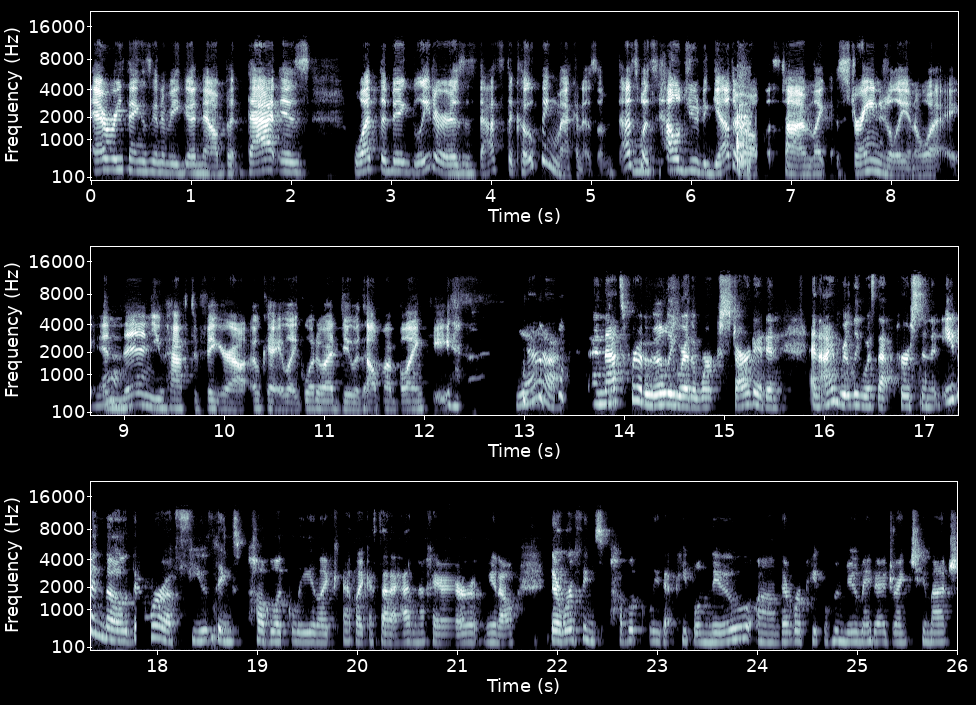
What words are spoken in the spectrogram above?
everything's going to be good now. But that is what the big bleeder is is that's the coping mechanism. That's mm-hmm. what's held you together all this time like strangely in a way. Yeah. and then you have to figure out okay like what do i do without my blankie? Yeah. And that's where really where the work started. And and i really was that person. And even though there were a few things publicly like like i said i had an affair you know there were things publicly that people knew. Um, there were people who knew maybe i drank too much.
